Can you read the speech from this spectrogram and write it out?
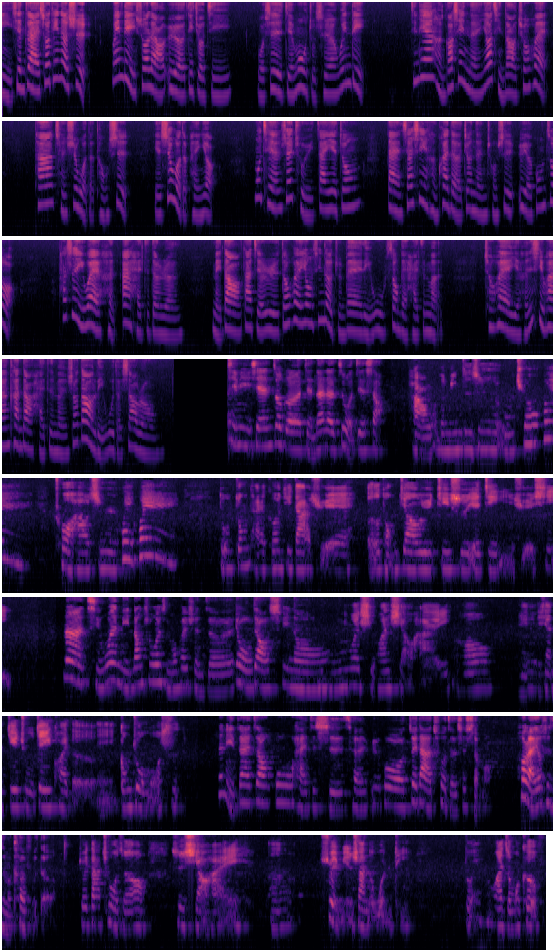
你现在收听的是《Wendy 说聊育儿》第九集，我是节目主持人 Wendy。今天很高兴能邀请到秋慧，她曾是我的同事，也是我的朋友。目前虽处于待业中，但相信很快的就能从事育儿工作。她是一位很爱孩子的人，每到大节日都会用心的准备礼物送给孩子们。秋慧也很喜欢看到孩子们收到礼物的笑容。请你先做个简单的自我介绍。好，我的名字是吴秋慧，绰号是慧慧，读中台科技大学儿童教育暨事业经营学系。那请问你当初为什么会选择幼教系呢？因为喜欢小孩，然后。想接触这一块的嗯工作模式。那你在照顾孩子时，曾遇过最大的挫折是什么？后来又是怎么克服的？最大挫折哦，是小孩嗯睡眠上的问题。对，我该怎么克服？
